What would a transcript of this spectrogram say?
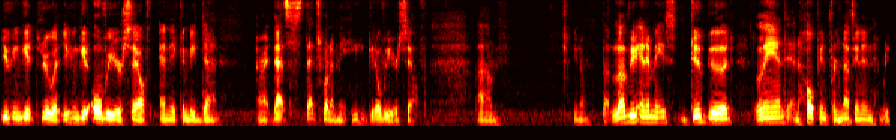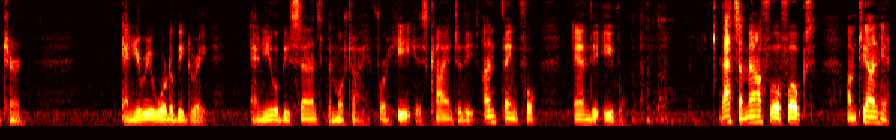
you can get through it. You can get over yourself, and it can be done. All right, that's that's what I mean. You can get over yourself. Um, you know, but love your enemies, do good, lend, and hoping for nothing in return. And your reward will be great and you will be sons of the Most High, for he is kind to the unthankful and the evil. That's a mouthful, folks. I'm telling you.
